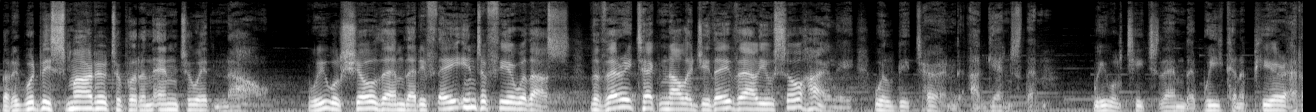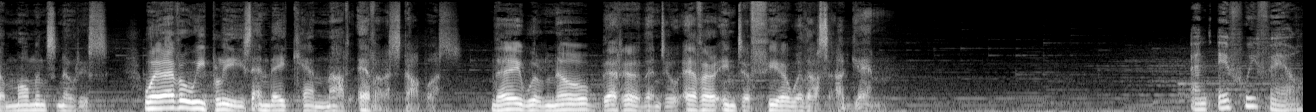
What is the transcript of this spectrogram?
But it would be smarter to put an end to it now. We will show them that if they interfere with us, the very technology they value so highly will be turned against them. We will teach them that we can appear at a moment's notice, wherever we please, and they cannot ever stop us. They will know better than to ever interfere with us again. And if we fail,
